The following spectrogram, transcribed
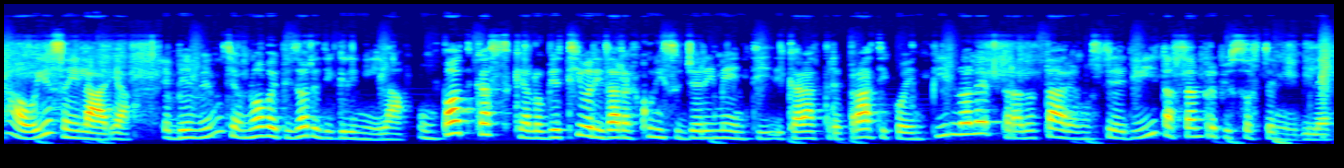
Ciao, io sono Ilaria e benvenuti a un nuovo episodio di Greenila, un podcast che ha l'obiettivo di dare alcuni suggerimenti di carattere pratico e in pillole per adottare uno stile di vita sempre più sostenibile.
